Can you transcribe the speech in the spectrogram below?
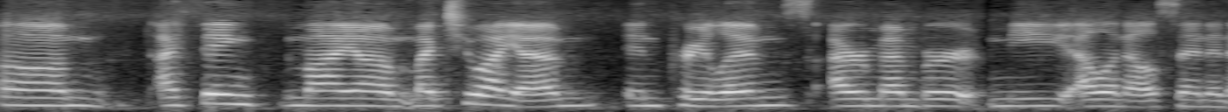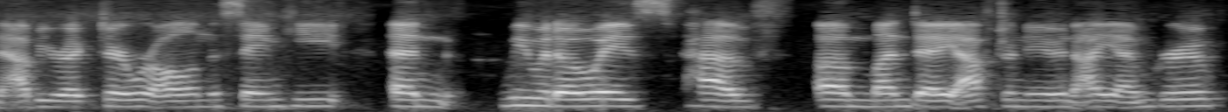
Um, I think my um, my 2IM in prelims, I remember me, Ella Nelson, and Abby Richter were all in the same heat, and we would always have a Monday afternoon IM group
